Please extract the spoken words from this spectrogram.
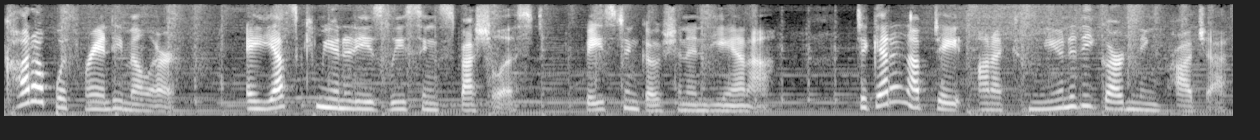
caught up with Randy Miller, a Yes Communities leasing specialist based in Goshen, Indiana, to get an update on a community gardening project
